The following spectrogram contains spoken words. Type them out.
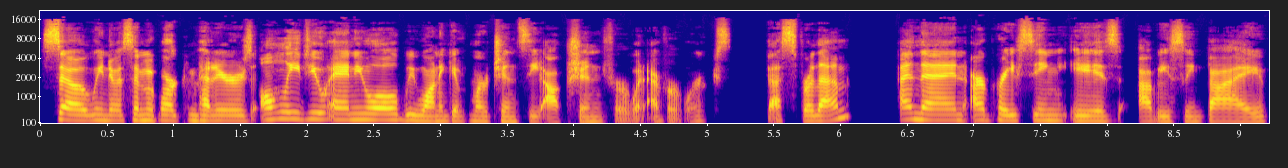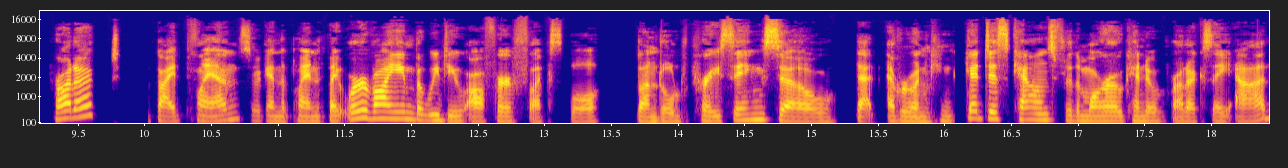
So we know some of our competitors only do annual. We want to give merchants the option for whatever works best for them. And then our pricing is obviously by product, by plan. So again, the plan is by order volume, but we do offer flexible bundled pricing so that everyone can get discounts for the more Okendo products they add.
